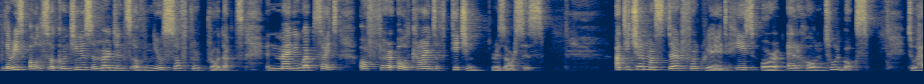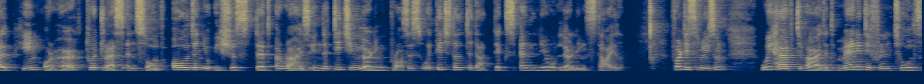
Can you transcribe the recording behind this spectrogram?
There is also a continuous emergence of new software products, and many websites offer all kinds of teaching resources. A teacher must therefore create his or her own toolbox to help him or her to address and solve all the new issues that arise in the teaching learning process with digital didactics and new learning style. For this reason, we have divided many different tools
